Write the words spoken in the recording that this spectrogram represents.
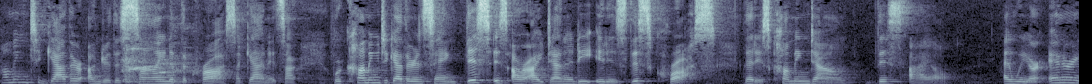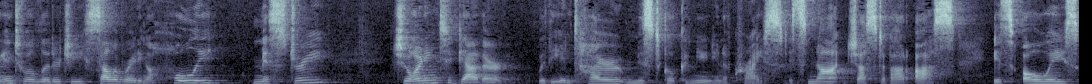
coming together under the sign of the cross. Again, it's our we're coming together and saying, This is our identity. It is this cross that is coming down this aisle. And we are entering into a liturgy celebrating a holy mystery, joining together with the entire mystical communion of Christ. It's not just about us, it's always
